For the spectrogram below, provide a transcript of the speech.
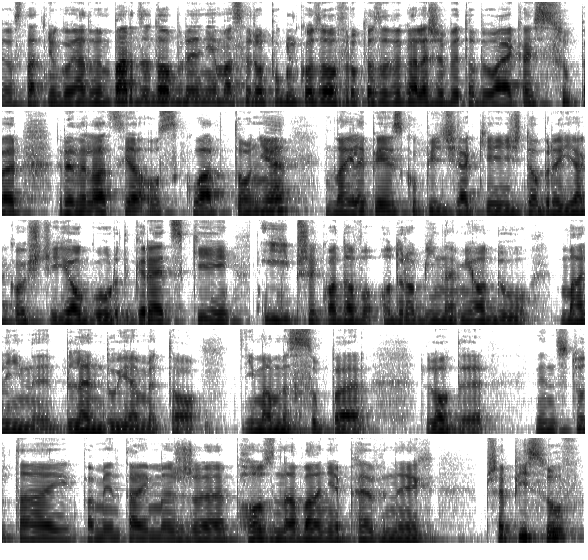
y, ostatnio go jadłem, bardzo dobry, nie ma syropu glukozowo-fruktozowego, ale żeby to była jakaś super rewelacja o skład, to nie. Najlepiej jest kupić jakiejś dobrej jakości jogurt grecki i przykładowo odrobinę miodu, maliny, blendujemy to i mamy super lody. Więc tutaj pamiętajmy, że poznawanie pewnych przepisów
